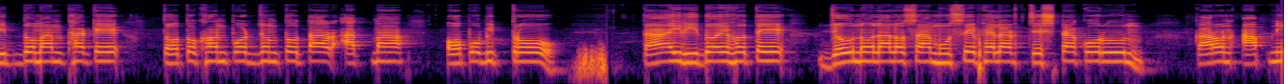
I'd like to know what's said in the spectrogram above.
বিদ্যমান থাকে, ততক্ষণ পর্যন্ত তার আত্মা অপবিত্র। তাই হৃদয় হতে যৌন লালসা মুছে ফেলার চেষ্টা করুন, কারণ আপনি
